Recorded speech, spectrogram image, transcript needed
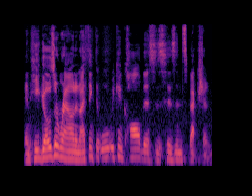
and he goes around, and I think that what we can call this is his inspection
